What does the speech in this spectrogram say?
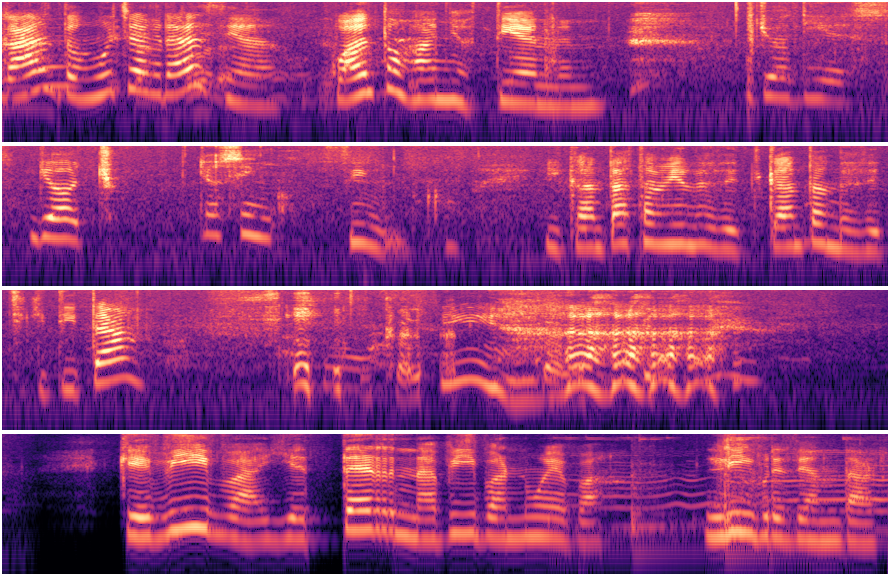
Esos cantos, muchas gracias. ¿Cuántos años tienen? Yo 10. Yo 8. Yo 5. Cinco. ¿Y cantás también desde, cantan desde chiquitita? Sí. que viva y eterna viva nueva, libre de andar.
